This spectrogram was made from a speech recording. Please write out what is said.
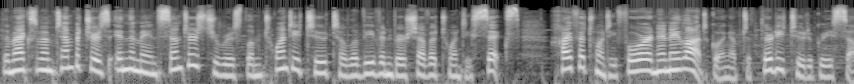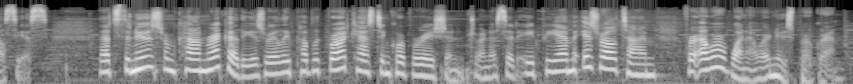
The maximum temperatures in the main centers Jerusalem 22, Tel Aviv and Beersheba 26, Haifa 24, and in Eilat going up to 32 degrees Celsius. That's the news from Kan the Israeli Public Broadcasting Corporation. Join us at 8 p.m. Israel time for our one hour news program.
